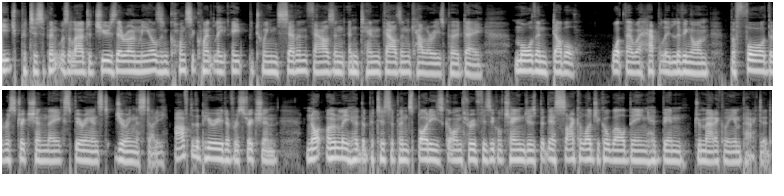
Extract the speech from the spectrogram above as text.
each participant was allowed to choose their own meals and consequently ate between 7,000 and 10,000 calories per day, more than double what they were happily living on before the restriction they experienced during the study. After the period of restriction, not only had the participants' bodies gone through physical changes, but their psychological well being had been dramatically impacted.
